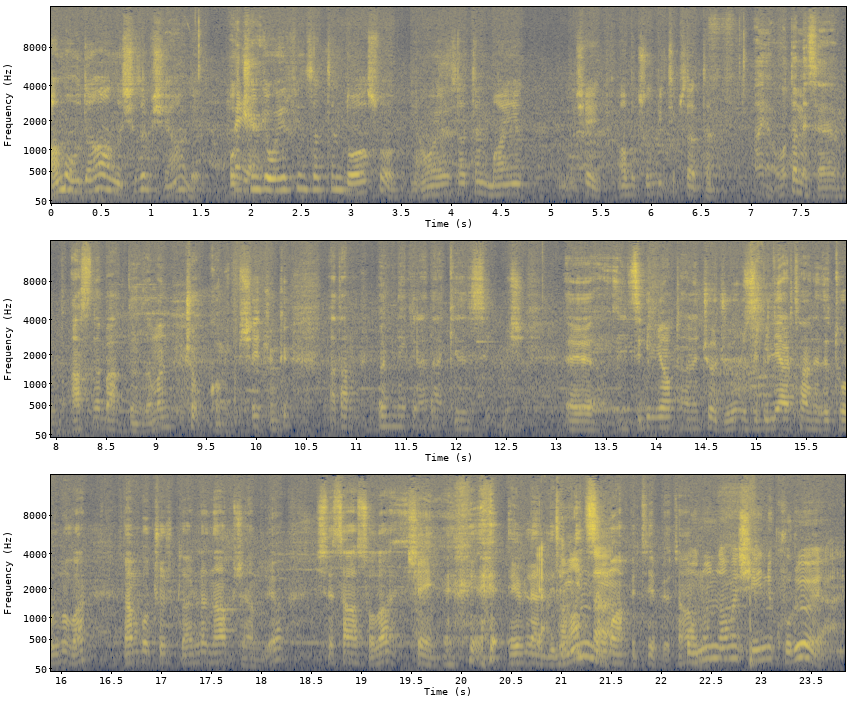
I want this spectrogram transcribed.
Ama o daha anlaşılır bir şey abi. O Hayır çünkü o herifin zaten doğası o. Yani o herif zaten manyak şey abuk sabuk bir tip zaten. Hayır o da mesela aslında baktığın zaman çok komik bir şey çünkü adam önüne gelen herkesi sikmiş. Ee, zibilyon tane çocuğu, zibilyar tane de torunu var. Ben bu çocuklarla ne yapacağım diyor. İşte sağa sola şey evlendirelim Ya tamam gitsin da muhabbeti yapıyor tamam mı? Onun ama şeyini kuruyor yani.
